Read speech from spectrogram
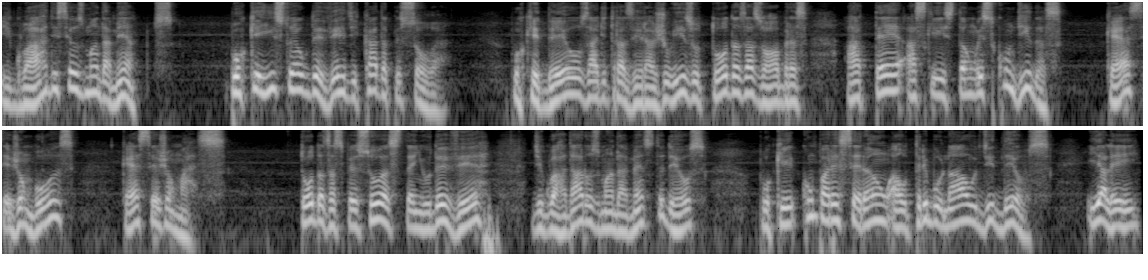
e guarde seus mandamentos, porque isto é o dever de cada pessoa. Porque Deus há de trazer a juízo todas as obras, até as que estão escondidas, quer sejam boas, quer sejam más. Todas as pessoas têm o dever de guardar os mandamentos de Deus, porque comparecerão ao tribunal de Deus, e a lei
